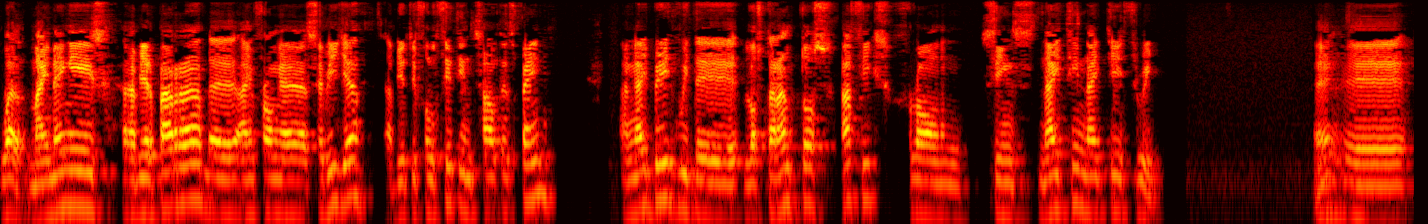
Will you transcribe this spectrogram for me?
Well, my name is Javier Parra. Uh, I'm from uh, Sevilla, a beautiful city in south Spain, and I breed with the Los Tarantos affix from since 1993. Mm -hmm.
